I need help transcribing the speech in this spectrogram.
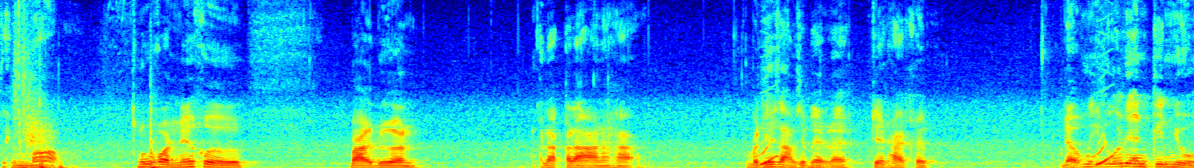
จริงมากทุกคนนี่คือ ปลายเดือนกรกฎานะครับวันที่ 31 เลยที่ถ่ายคลิป เดี๋ยวมีทุเรียนกินอยู่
